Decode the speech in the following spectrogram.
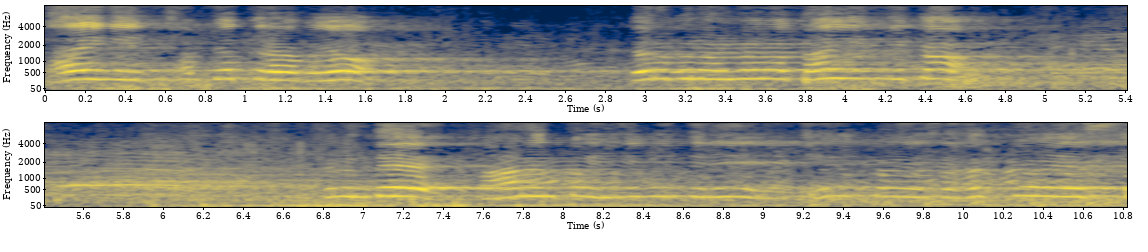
다행히 잡혔더라고요. 여러분 얼마나 다행입니까? 그런데 많은 또 이주민들이 체육관에서 학교에서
